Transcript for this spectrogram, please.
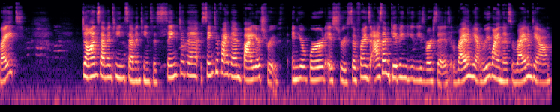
right? John 17, 17 says, Sanctify, them by your truth, and your word is truth. So, friends, as I'm giving you these verses, write them down, rewind this, write them down,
